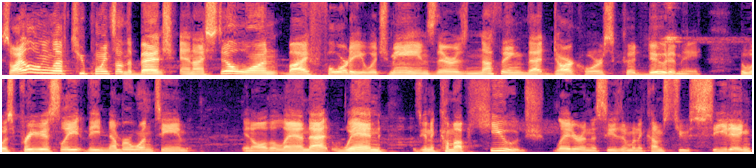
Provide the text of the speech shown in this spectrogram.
so I only left two points on the bench, and I still won by 40, which means there is nothing that Dark Horse could do to me, who was previously the number one team in all the land. That win is going to come up huge later in the season when it comes to seeding.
